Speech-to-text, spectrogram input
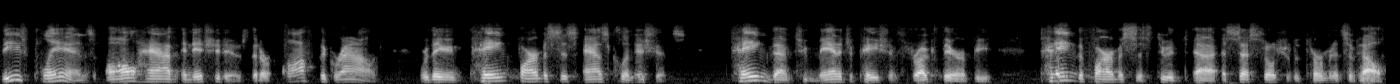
these plans all have initiatives that are off the ground where they're paying pharmacists as clinicians, paying them to manage a patient's drug therapy, paying the pharmacist to uh, assess social determinants of health,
